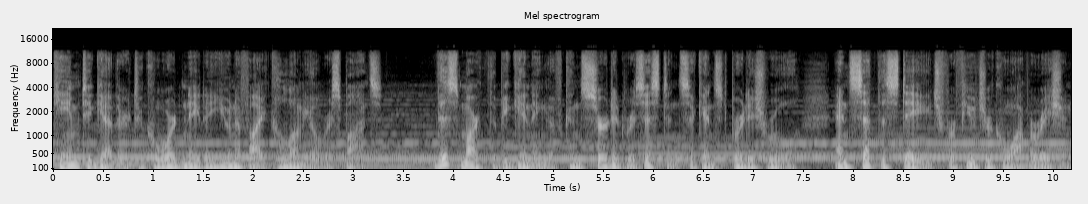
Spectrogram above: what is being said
came together to coordinate a unified colonial response. This marked the beginning of concerted resistance against British rule and set the stage for future cooperation.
